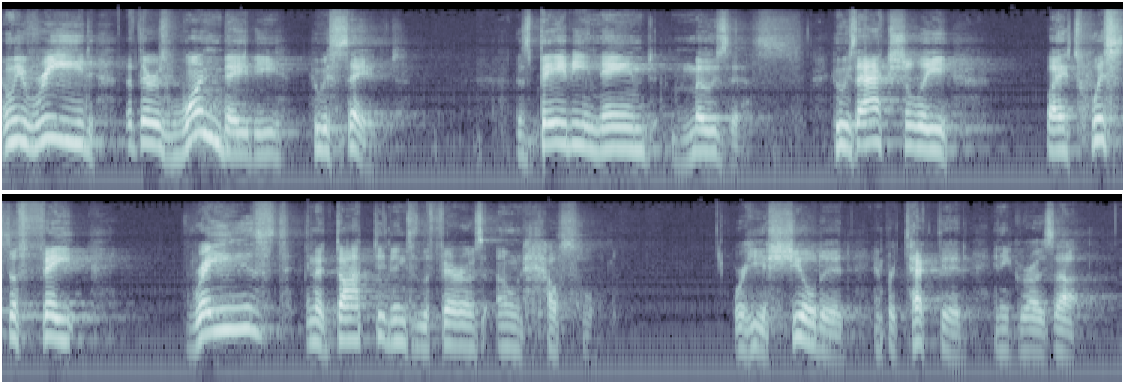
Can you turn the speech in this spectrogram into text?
And we read that there's one baby who is saved. This baby named Moses, who is actually, by a twist of fate, raised and adopted into the Pharaoh's own household, where he is shielded and protected and he grows up.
